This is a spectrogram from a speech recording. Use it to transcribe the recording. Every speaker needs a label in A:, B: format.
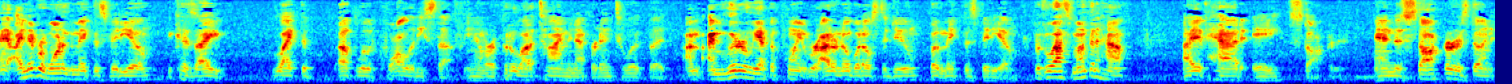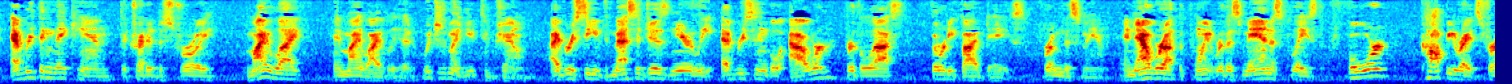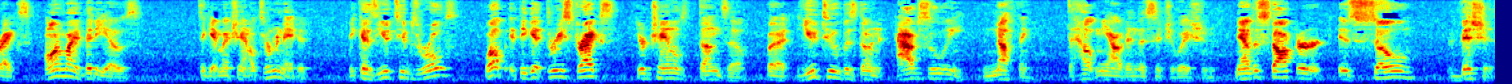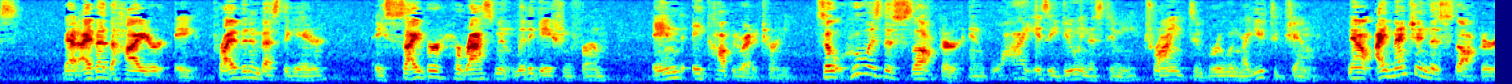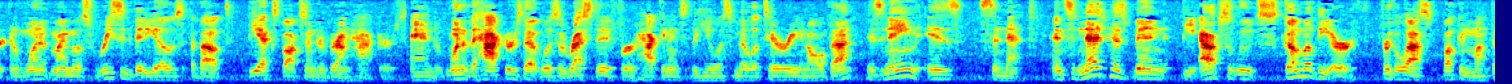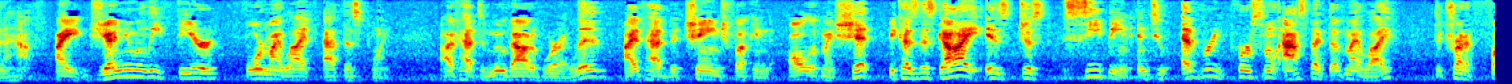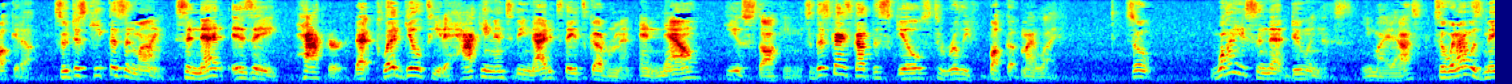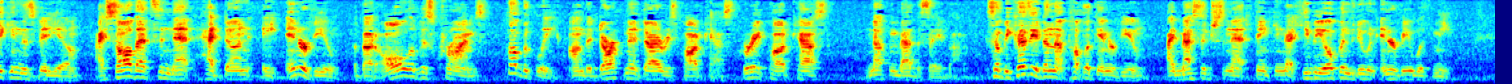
A: I, never wanted to make this video because I like to upload quality stuff, you know, where I put a lot of time and effort into it, but I'm, I'm literally at the point where I don't know what else to do but make this video. For the last month and a half, I have had a stalker. And this stalker has done everything they can to try to destroy my life and my livelihood, which is my YouTube channel. I've received messages nearly every single hour for the last 35 days from this man. And now we're at the point where this man has placed four copyright strikes on my videos to get my channel terminated. Because YouTube's rules, well, if you get three strikes, your channel's done donezo. But YouTube has done absolutely nothing to help me out in this situation. Now, this stalker is so vicious that I've had to hire a private investigator, a cyber harassment litigation firm, and a copyright attorney. So, who is this stalker and why is he doing this to me, trying to ruin my YouTube channel? Now, I mentioned this stalker in one of my most recent videos about the Xbox Underground hackers. And one of the hackers that was arrested for hacking into the US military and all that, his name is Sinet. And Sinet has been the absolute scum of the earth for the last fucking month and a half. I genuinely fear for my life at this point. I've had to move out of where I live. I've had to change fucking all of my shit because this guy is just seeping into every personal aspect of my life to try to fuck it up. So just keep this in mind. Sinet is a hacker that pled guilty to hacking into the United States government and now he is stalking me. So this guy's got the skills to really fuck up my life. So why is Sinet doing this, you might ask? So when I was making this video, I saw that Sinet had done a interview about all of his crimes publicly on the Darknet Diaries podcast. Great podcast, nothing bad to say about it. So because he had done that public interview, I messaged Sinet thinking that he'd be open to do an interview with me.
